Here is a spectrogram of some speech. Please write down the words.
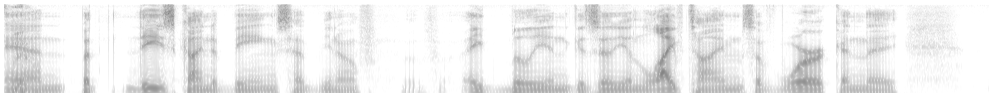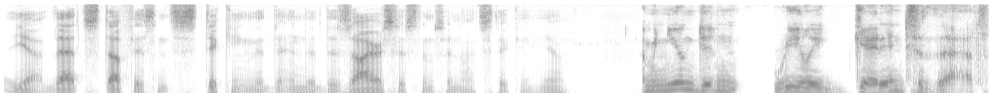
and but these kind of beings have you know f- f- 8 billion gazillion lifetimes of work and they yeah that stuff isn't sticking the and the desire systems are not sticking yeah I mean, Jung didn't really get into that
